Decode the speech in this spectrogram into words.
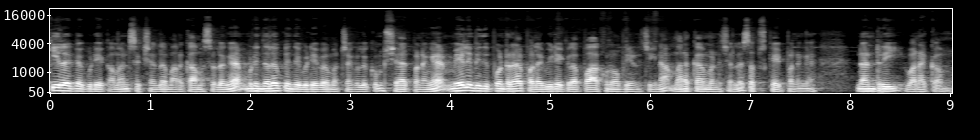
கீழே இருக்கக்கூடிய கமெண்ட் செக்ஷனில் மறக்காமல் சொல்லுங்கள் முடிந்த அளவுக்கு இந்த வீடியோவை மற்றவங்களுக்கும் ஷேர் பண்ணுங்கள் மேலும் இது போன்ற பல வீடியோக்களை பார்க்கணும் அப்படின்னு நினச்சிங்கன்னா மறக்காமல் சேனலை சப்ஸ்கிரைப் பண்ணுங்கள் நன்றி வணக்கம்.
